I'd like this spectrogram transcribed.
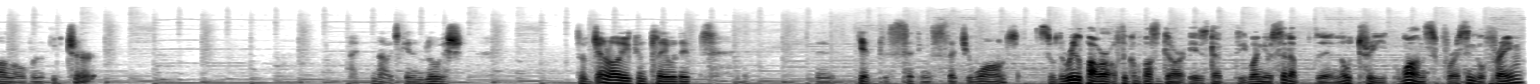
all over the picture. Now it's getting bluish. So generally you can play with it, uh, get the settings that you want. So the real power of the compositor is that when you set up the node tree once for a single frame,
